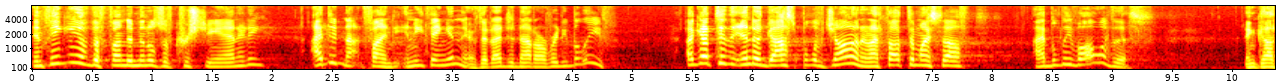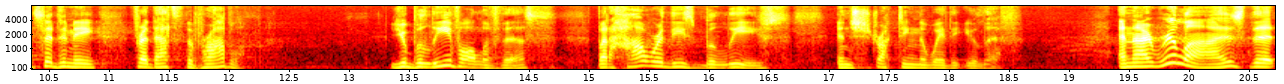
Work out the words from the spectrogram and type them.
in thinking of the fundamentals of Christianity, I did not find anything in there that I did not already believe. I got to the end of the Gospel of John and I thought to myself, I believe all of this. And God said to me, Fred, that's the problem. You believe all of this, but how are these beliefs instructing the way that you live? And I realized that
